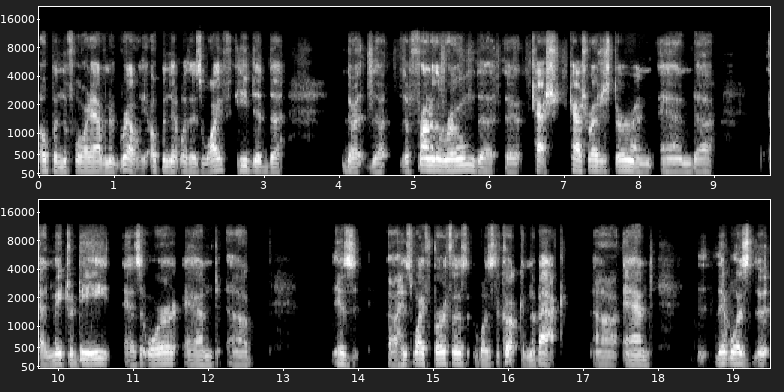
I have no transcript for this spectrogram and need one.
opened the Florida Avenue Grill. He opened it with his wife. He did the the the the front of the room, the the cash cash register and and uh, and maitre d, as it were, and uh, his uh, his wife Bertha was the cook in the back, uh, and there was the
